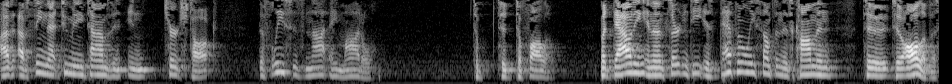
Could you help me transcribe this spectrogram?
I've, I've seen that too many times in, in church talk. The fleece is not a model to, to, to follow. But doubting and uncertainty is definitely something that's common to, to all of us.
